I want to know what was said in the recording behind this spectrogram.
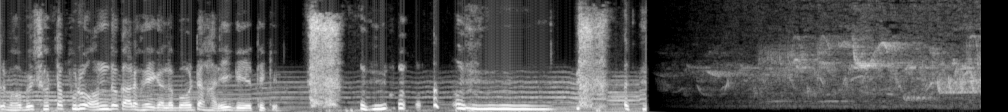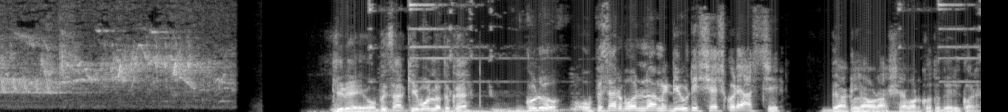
বাল ভবিষ্যৎটা পুরো অন্ধকার হয়ে গেল বউটা হারিয়ে গিয়ে থেকে। কিরে অফিসার কি বলল তোকে? গুরু অফিসার বলল আমি ডিউটি শেষ করে আসছি। দেখলে ওরা সে আবার কত দেরি করে।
